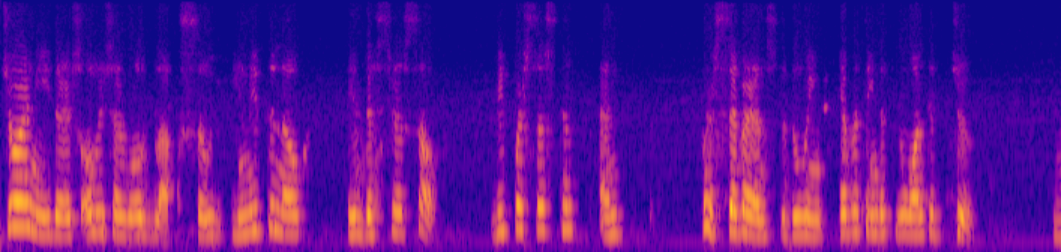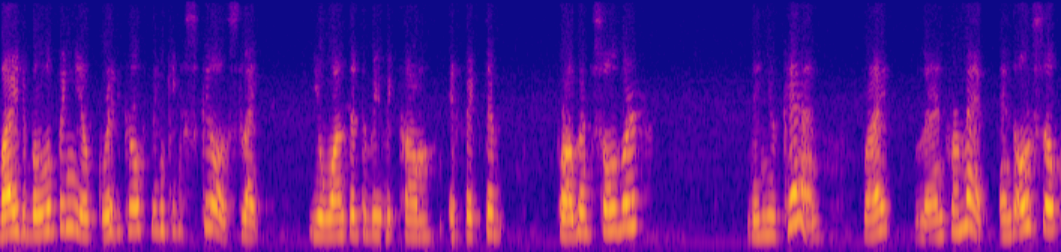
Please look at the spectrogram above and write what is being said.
journey there's always a roadblock so you need to know invest yourself be persistent and perseverance to doing everything that you wanted to. By developing your critical thinking skills like you wanted to be become effective problem solver then you can right? Learn from it. And also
